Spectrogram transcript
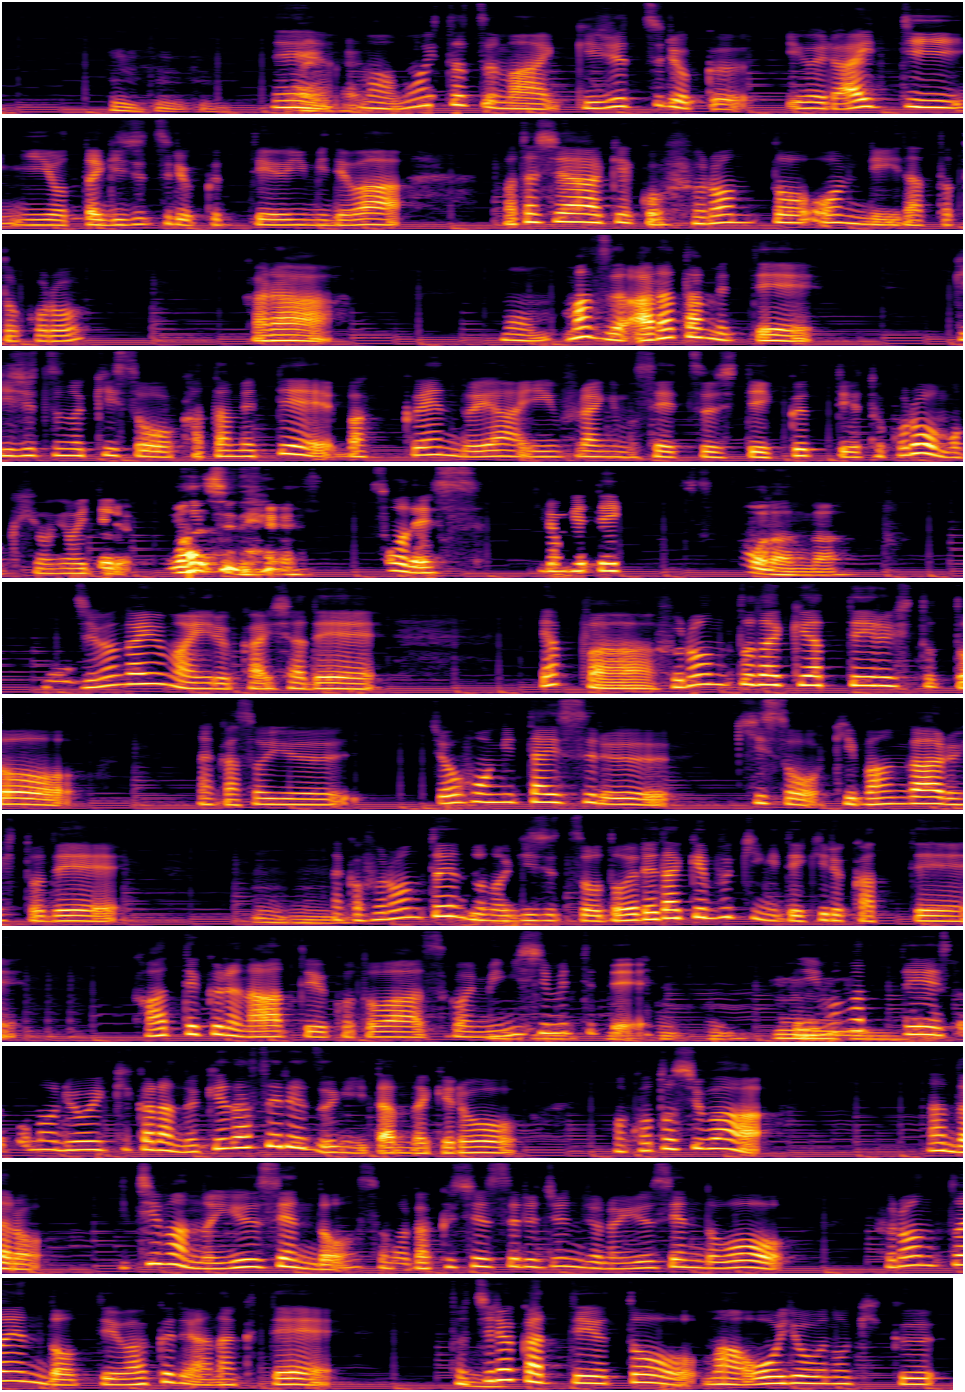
うんうんで、はいはい。まあもう一つまあ技術力いわゆる IT によった技術力っていう意味では私は結構フロントオンリーだったところからもうまず改めて技術の基礎を固めてバックエンドやインフラにも精通していくっていうところを目標に置いてる。マジで？そうです。広げていきます。そうなんだ。自分が今いる会社でやっぱフロントだけやっている人となんかそういう情報に対する基礎基盤がある人でうんうん。なんかフロントエンドの技術をどれだけ武器にできるかって変わってくるなっていうことはすごい身に染みてて。うんうんで今までそこの領域から抜け出せれずにいたんだけど、まあ、今年はなんだろう一番の優先度その学習する順序の優先度をフロントエンドっていう枠ではなくてどちらかっていうと、まあ応用の効く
